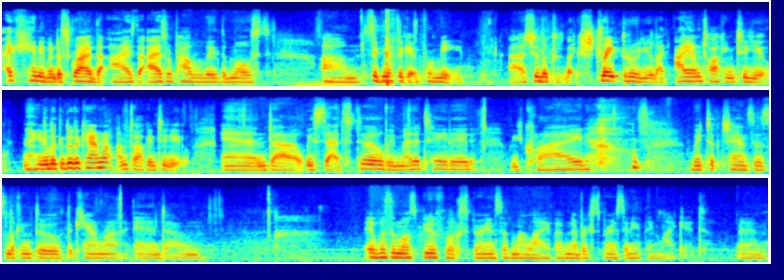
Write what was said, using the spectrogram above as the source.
I can't even describe the eyes. The eyes were probably the most um, significant for me. Uh, she looked like straight through you, like I am talking to you. You're looking through the camera, I'm talking to you. And uh, we sat still, we meditated, we cried, we took chances looking through the camera, and um, it was the most beautiful experience of my life. I've never experienced anything like it, and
